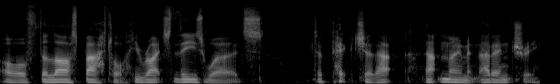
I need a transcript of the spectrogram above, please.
of The Last Battle, he writes these words to picture that, that moment, that entry.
